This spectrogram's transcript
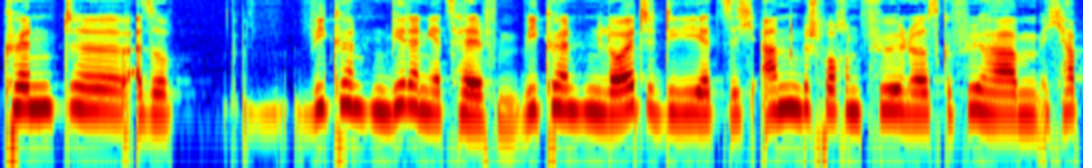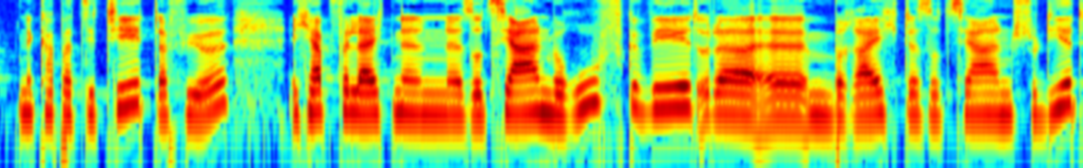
könnte, also wie könnten wir denn jetzt helfen? Wie könnten Leute, die jetzt sich angesprochen fühlen oder das Gefühl haben, ich habe eine Kapazität dafür, ich habe vielleicht einen äh, sozialen Beruf gewählt oder äh, im Bereich des Sozialen studiert,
